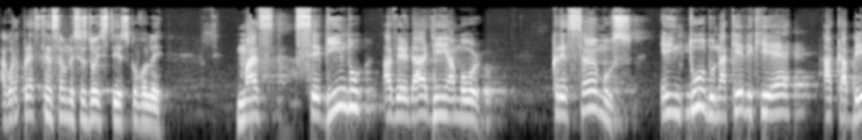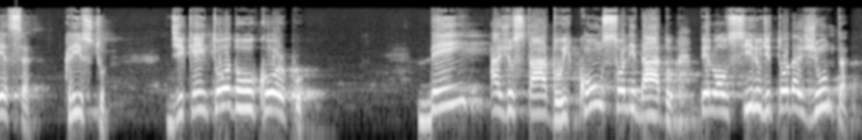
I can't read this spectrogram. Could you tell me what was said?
Agora preste atenção nesses dois textos que eu vou ler. Mas seguindo a verdade em amor, cresçamos em tudo naquele que é a cabeça, Cristo, de quem todo o corpo, bem ajustado e consolidado pelo auxílio de toda junta,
